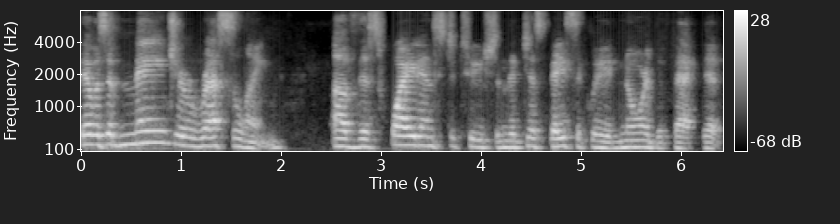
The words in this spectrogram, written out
There was a major wrestling of this white institution that just basically ignored the fact that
